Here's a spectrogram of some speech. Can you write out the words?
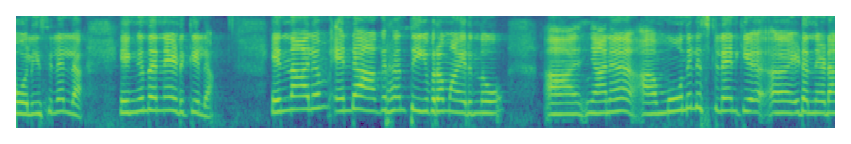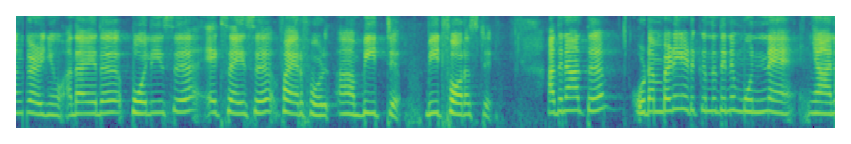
പോലീസിലല്ല എങ്ങും തന്നെ എടുക്കില്ല. എന്നാലും എന്റെ ആഗ്രഹം തീവ്രമായിരുന്നു. ഞാൻ മൂന്ന് ലിസ്റ്റിൽ എനിക്ക് ഇടം നേടാൻ കഴിഞ്ഞു. അതായത് police excise fire force beat beat forest. അതിനകത്ത് ഉടമ്പടി എടുക്കുന്നതിന് മുന്നേ ഞാൻ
